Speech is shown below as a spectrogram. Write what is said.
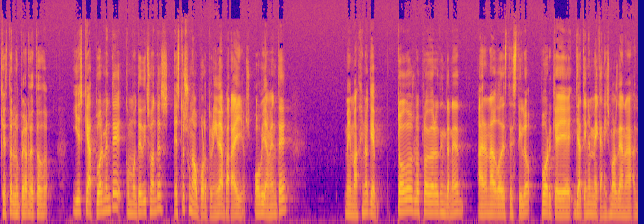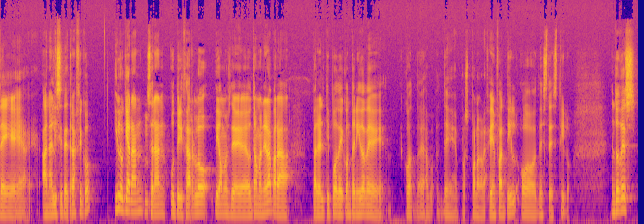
que esto es lo peor de todo, y es que actualmente, como te he dicho antes, esto es una oportunidad para ellos. Obviamente, me imagino que todos los proveedores de Internet harán algo de este estilo porque ya tienen mecanismos de, ana- de análisis de tráfico y lo que harán serán utilizarlo, digamos, de otra manera para, para el tipo de contenido de, de, de, pues, pornografía infantil o de este estilo. Entonces,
